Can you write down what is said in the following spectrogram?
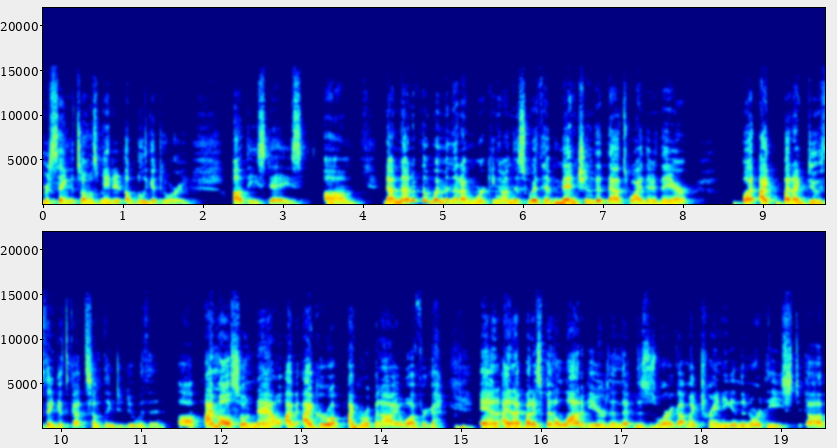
were saying, it's almost made it obligatory uh, these days. Um, now, none of the women that I'm working on this with have mentioned that that's why they're there, but I but I do think it's got something to do with it. Um, I'm also now. I, I grew up. I grew up in Iowa. I forgot, and and I, but I spent a lot of years, and this is where I got my training in the Northeast, uh,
